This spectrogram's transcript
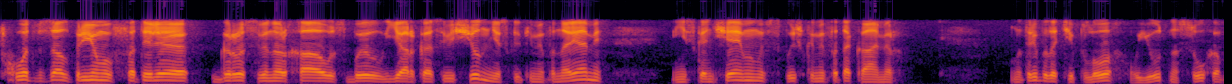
Вход в зал приемов отеля Гроссвеннер-хаус был ярко освещен несколькими фонарями и нескончаемыми вспышками фотокамер. Внутри было тепло, уютно, сухо.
